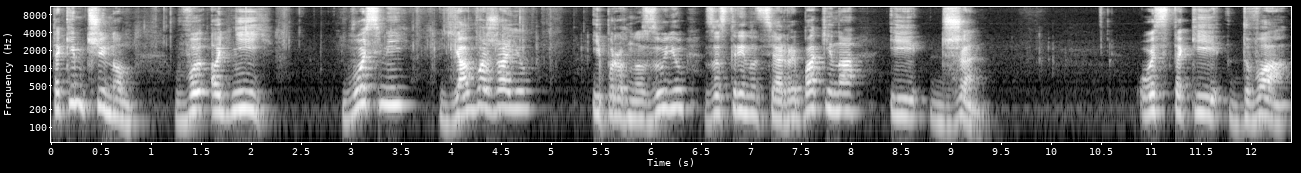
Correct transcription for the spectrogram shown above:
Таким чином, в одній восьмій я вважаю і прогнозую зустрінуться Рибакіна і Джен. Ось такі два,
